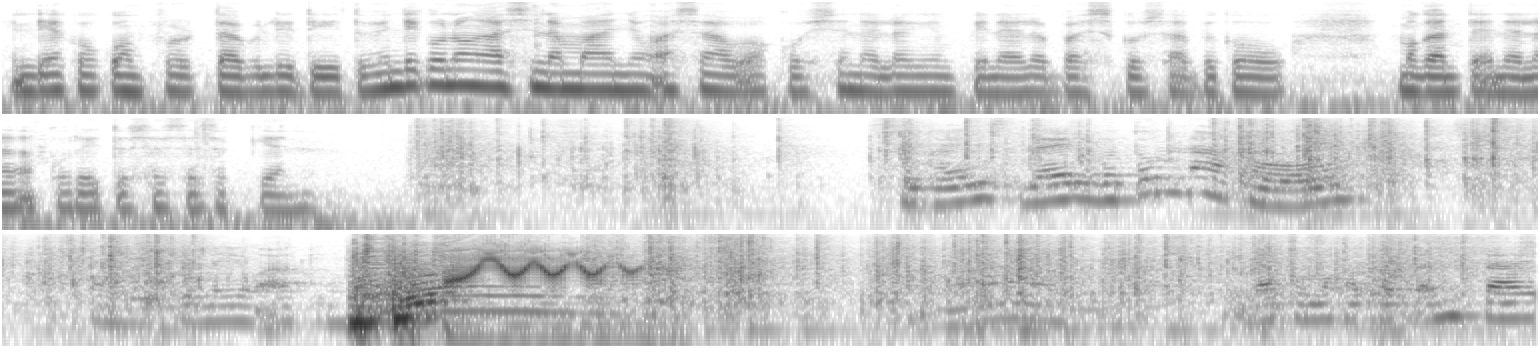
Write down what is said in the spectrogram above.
Hindi ako comfortable dito. Hindi ko na nga sinamahan yung asawa ko. Siya na lang yung pinalabas ko. Sabi ko, magantay na lang ako rito sa sasakyan. So guys, dahil gutom na ako, andito na yung aking. Hindi na ako makapag-antay.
